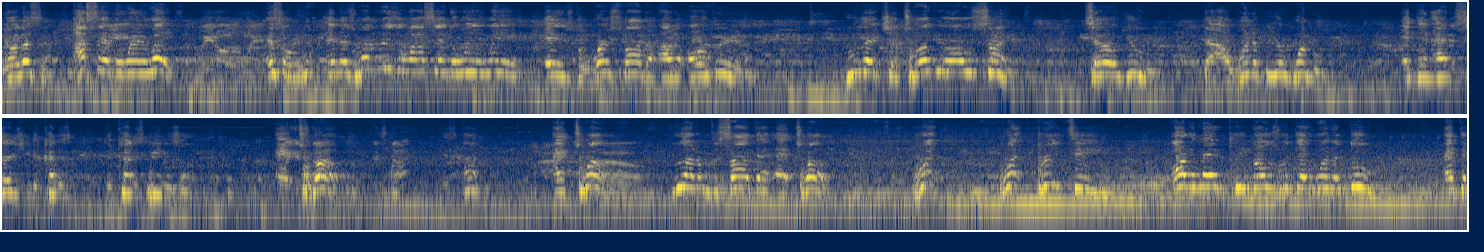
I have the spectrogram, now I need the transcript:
Yo, listen, I said Dwyane Wade. Wait all the way. It's a and there's one reason why I say Dwyane Wade is the worst father out of all three of them. You let your 12 year old son tell you that I want to be a woman, and then had a surgery to cut his to cut his penis off. At it's 12, It's done? it's done. At 12, Wow. you let them decide that at 12. What what preteen automatically knows what they want to do at the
